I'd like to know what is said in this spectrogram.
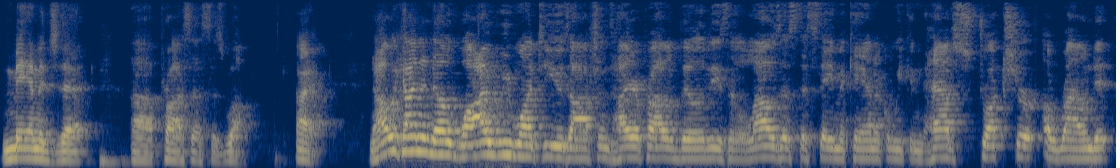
manage that uh, process as well. All right. Now we kind of know why we want to use options, higher probabilities. It allows us to stay mechanical. We can have structure around it.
